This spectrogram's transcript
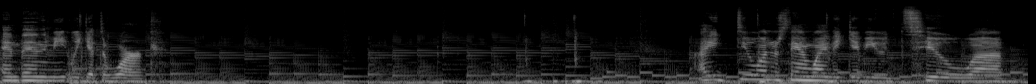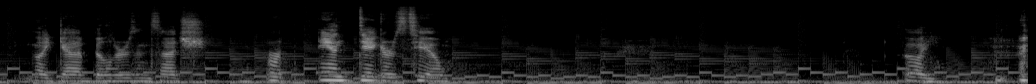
And then immediately get to work. I do understand why they give you two, uh, like, uh, builders and such. Or, and diggers, too. Oy.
